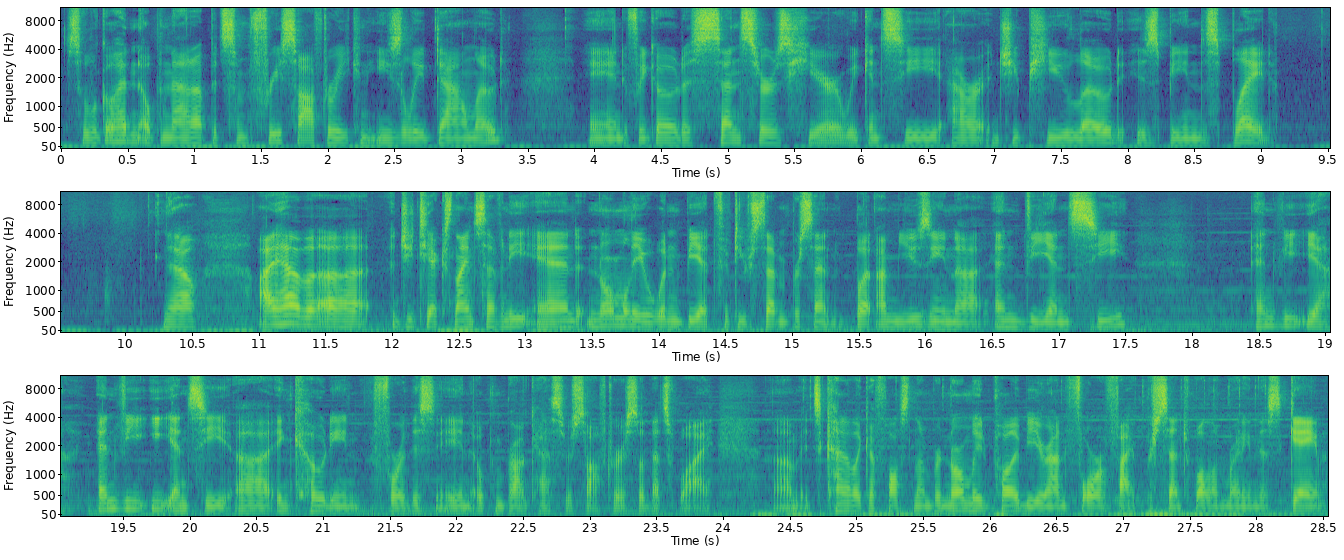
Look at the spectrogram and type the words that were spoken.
So we'll go ahead and open that up. It's some free software you can easily download. And if we go to sensors here, we can see our GPU load is being displayed. Now, I have a, a, GTX 970, and normally it wouldn't be at 57%, but I'm using uh, NVENC, NV, yeah, NVENC uh, encoding for this in Open Broadcaster software, so that's why. Um, it's kind of like a false number. Normally it'd probably be around 4 or 5% while I'm running this game,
